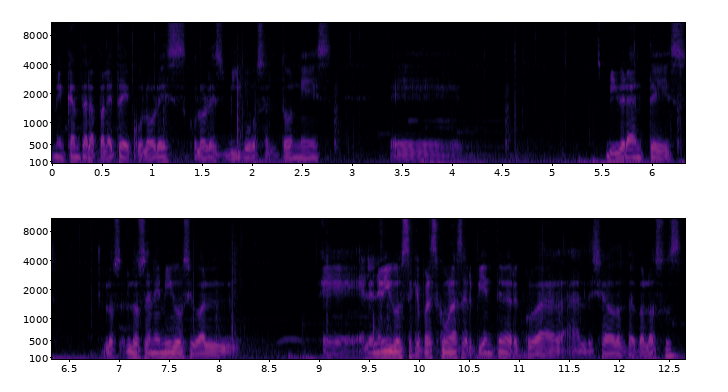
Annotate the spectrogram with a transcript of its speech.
me encanta la paleta de colores, colores vivos, saltones. Eh, vibrantes. Los, enemigos igual... Eh, el enemigo este que parece como una serpiente me recuerda al de Shadow of the Colossus.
